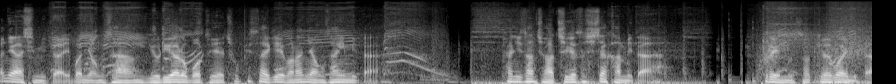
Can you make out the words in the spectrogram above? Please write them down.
안녕하십니까. 이번 영상 유리아 로버트의 초피살기에 관한 영상입니다. 편의상 좌측에서 시작합니다. 프레임 분석 결과입니다.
